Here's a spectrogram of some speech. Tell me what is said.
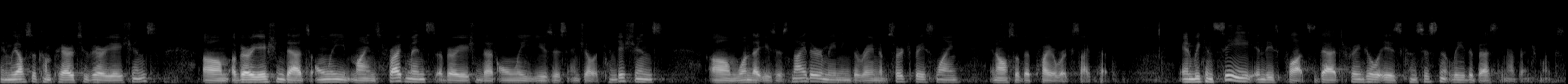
And we also compare two variations, um, a variation that only mines fragments, a variation that only uses angelic conditions, um, one that uses neither, meaning the random search baseline, and also the prior work SyPet. And we can see in these plots that FrAngel is consistently the best in our benchmarks.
